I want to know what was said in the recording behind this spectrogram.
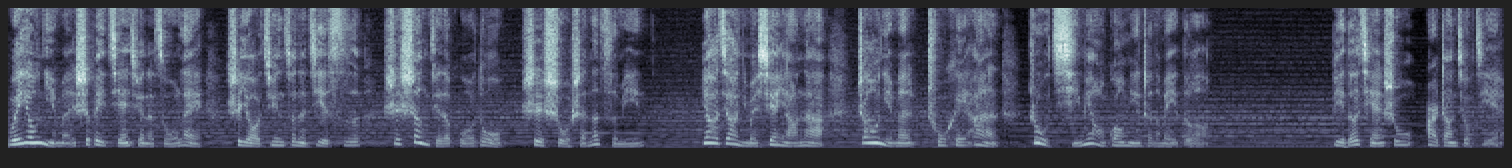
唯有你们是被拣选的族类，是有君尊的祭司，是圣洁的国度，是属神的子民。要叫你们宣扬那招你们出黑暗入奇妙光明者的美德。彼得前书二章九节。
